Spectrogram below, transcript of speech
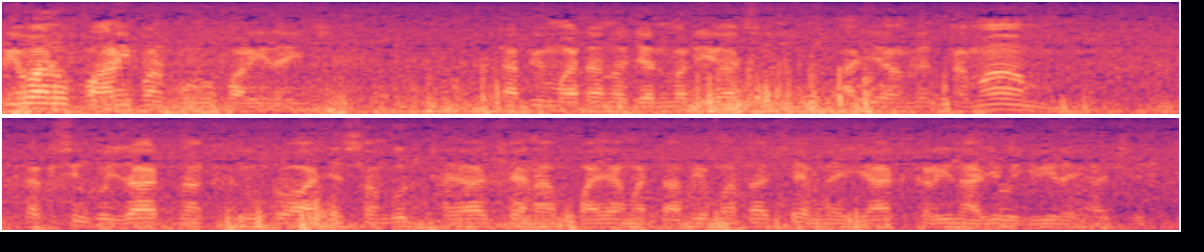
પીવાનું પાણી પણ પૂરું પાડી રહી છે. તાપી માતાનો જન્મદિવસ આજે અમે તમામ દક્ષિણ ગુજરાતના ખેડૂતો આજે સમૃદ્ધ થયા છે એના પાયામાં તાપી માતા છે. એમને યાદ કરીને આજે ઉજવી રહ્યા છે.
